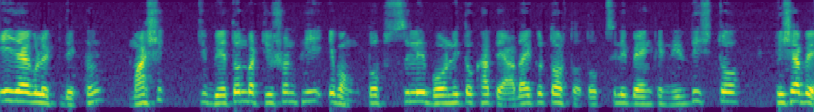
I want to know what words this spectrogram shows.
এই জায়গাগুলো একটু দেখতে হবে। মাসিক বেতন বা টিউশন ফি এবং তফসিলি বর্ণিত খাতে আদায়কৃত অর্থ তফসিলি ব্যাংকে নির্দিষ্ট হিসাবে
